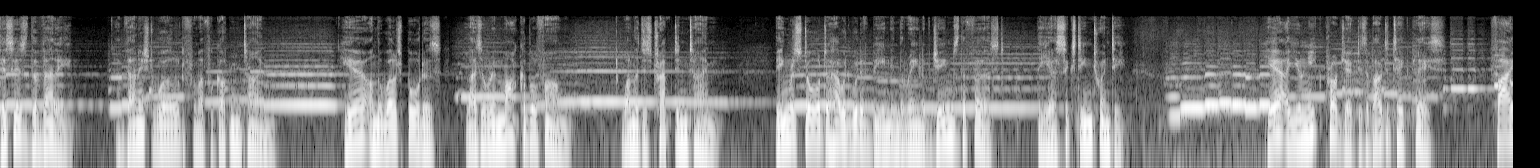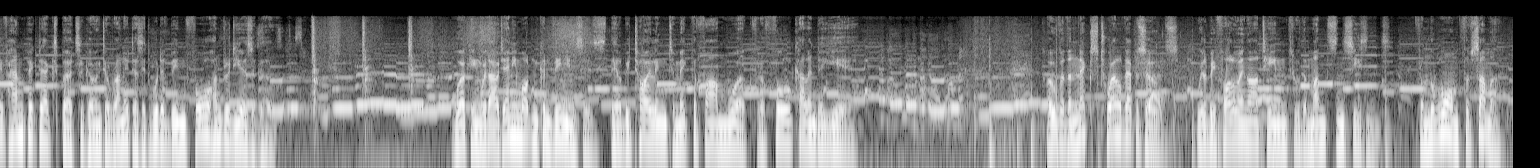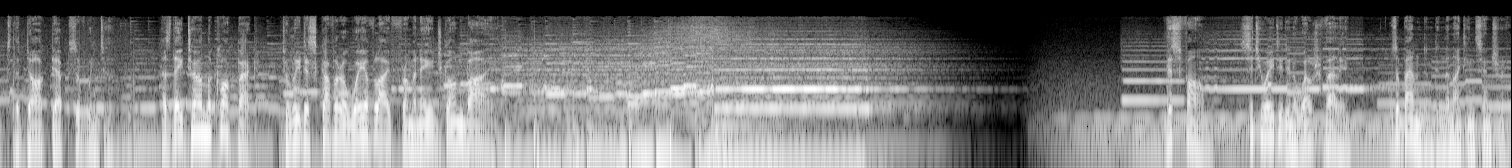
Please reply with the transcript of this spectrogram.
This is the Valley, a vanished world from a forgotten time. Here on the Welsh borders lies a remarkable farm, one that is trapped in time, being restored to how it would have been in the reign of James I, the year 1620. Here, a unique project is about to take place. Five hand-picked experts are going to run it as it would have been 400 years ago. Working without any modern conveniences, they'll be toiling to make the farm work for a full calendar year. Over the next 12 episodes, we'll be following our team through the months and seasons, from the warmth of summer to the dark depths of winter, as they turn the clock back to rediscover a way of life from an age gone by. This farm, situated in a Welsh valley, was abandoned in the 19th century.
